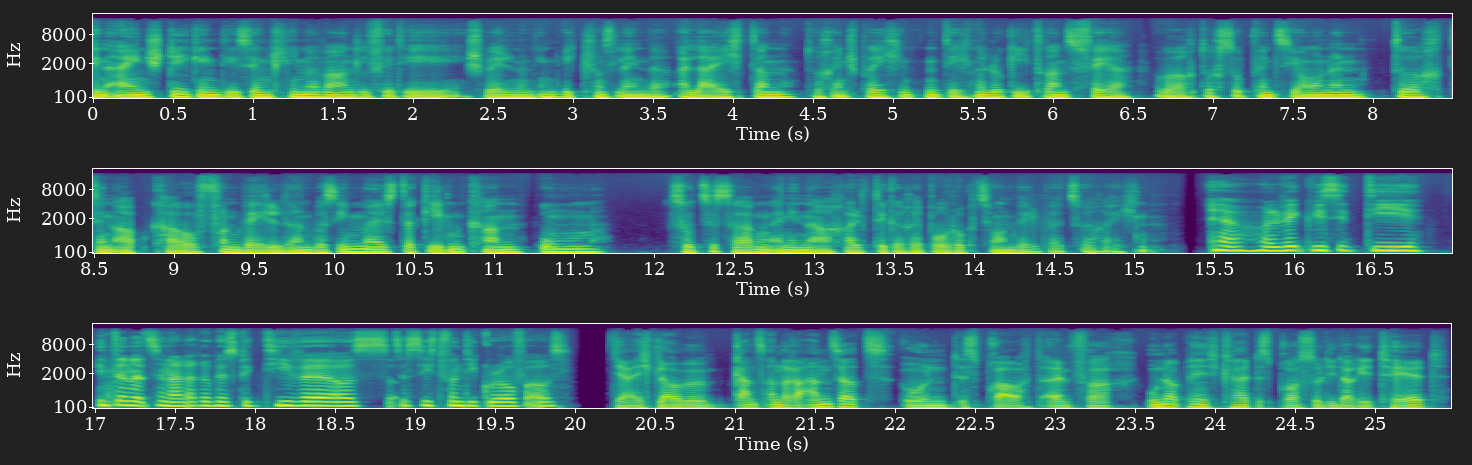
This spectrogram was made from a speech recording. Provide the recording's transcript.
den Einstieg in diesen Klimawandel für die Schwellen- und Entwicklungsländer erleichtern durch entsprechenden Technologietransfer, aber auch durch Subventionen, durch den Abkauf von Wäldern, was immer es da geben kann, um sozusagen eine nachhaltigere Produktion weltweit zu erreichen. Herr Hollweg, wie sieht die internationalere Perspektive aus der Sicht von Degrowth aus? Ja, ich glaube, ganz anderer Ansatz und es braucht einfach Unabhängigkeit, es braucht Solidarität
